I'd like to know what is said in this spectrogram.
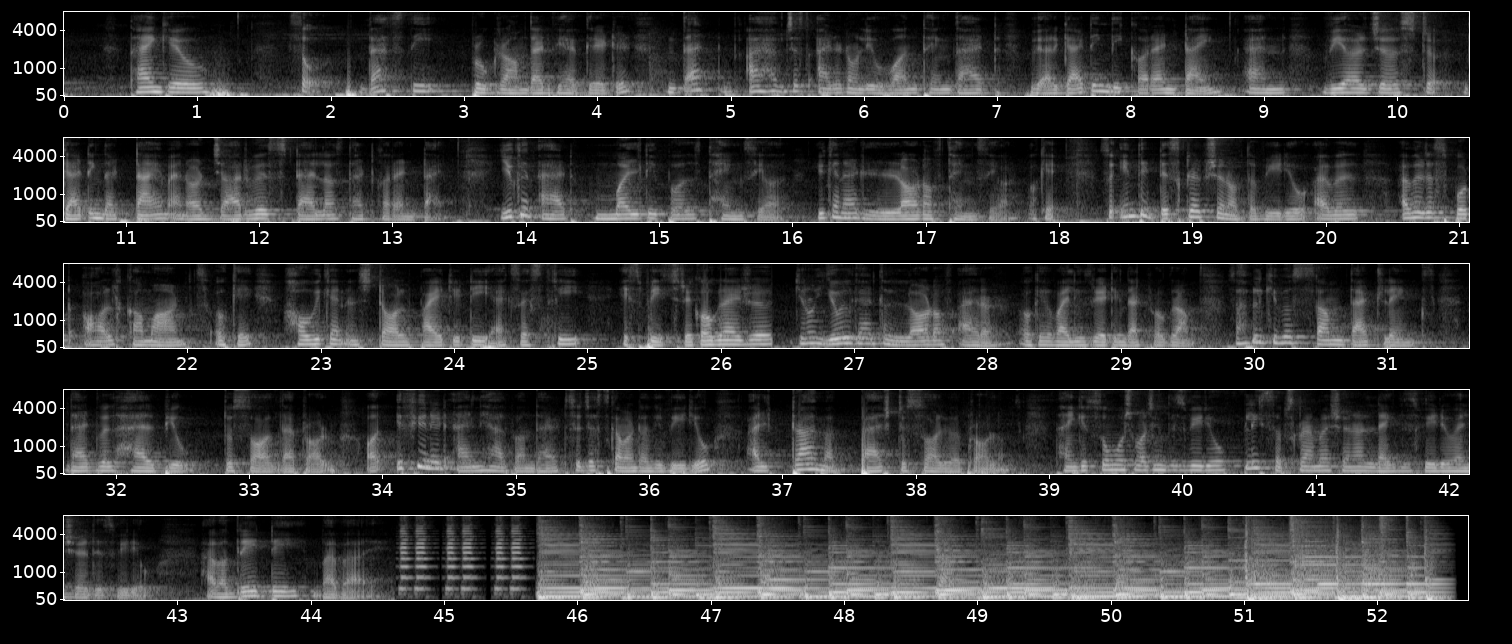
Thank you. So that's the program that we have created. That I have just added only one thing that we are getting the current time and we are just getting that time and our Jarvis tell us that current time. You can add multiple things here you can add a lot of things here okay? So in the description of the video I will I will just put all commands okay? How we can install PyTT XX3 speech recognizer. You know you will get a lot of error okay while you creating that program. So i will give you some that links that will help you to solve that problem. Or if you need any help on that so just comment on the video. I'll try my best to solve your problems. Thank you so much for watching this video. Please subscribe my channel like this video and share this video. Have a great day. Bye bye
